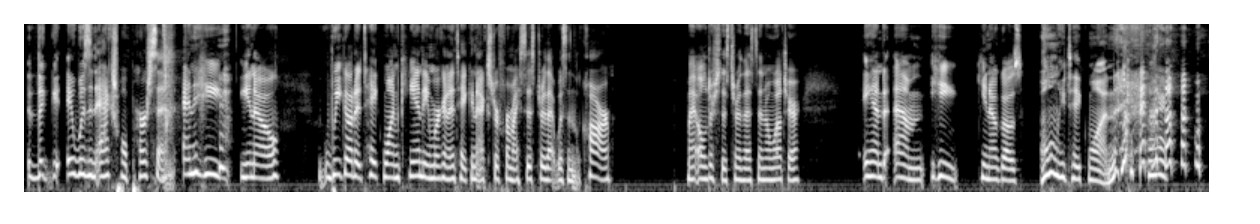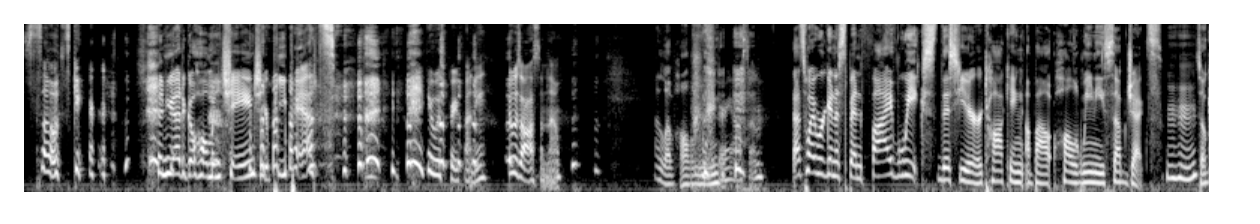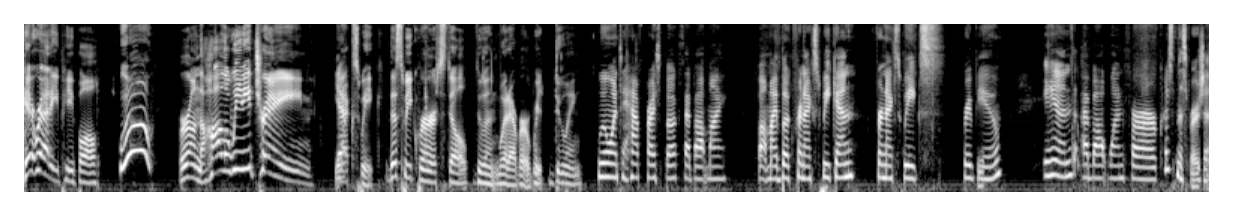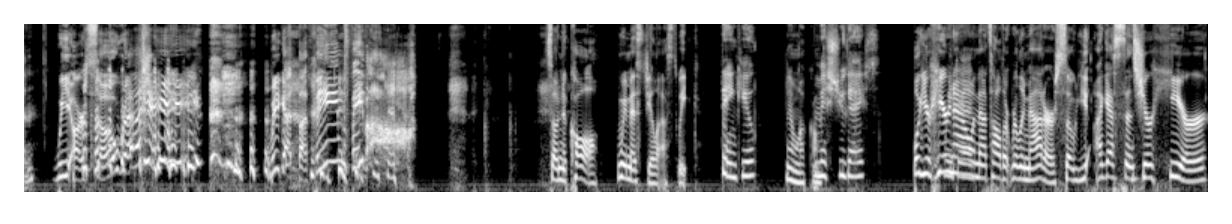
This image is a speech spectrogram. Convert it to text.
the it was an actual person, and he, you know, we go to take one candy and we're going to take an extra for my sister that was in the car my older sister that's in a wheelchair. And um, he, you know, goes, only take one. so scared. And you had to go home and change your pee pants? It was pretty funny. It was awesome, though. I love Halloween. Very awesome. That's why we're going to spend five weeks this year talking about Halloweeny subjects. Mm-hmm. So get ready, people. Woo! We're on the Halloweeny train Yep. next week. This week we're still doing whatever we're doing. We went to Half Price Books. I bought my bought my book for next weekend for next week's review, and I bought one for our Christmas version. We are so ready. we got the theme fever. So Nicole, we missed you last week. Thank you. You're welcome. Missed you guys. Well, you're here We now, did. and that's all that really matters. So you, I guess since you're here,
